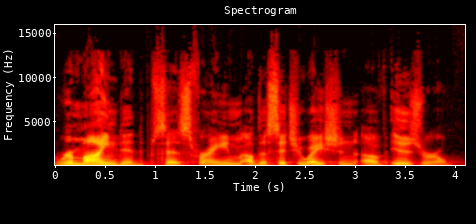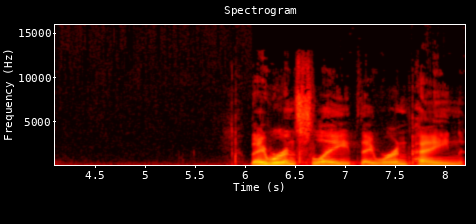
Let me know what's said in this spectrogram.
reminded, says Frame, of the situation of Israel. They were enslaved, they were in pain,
